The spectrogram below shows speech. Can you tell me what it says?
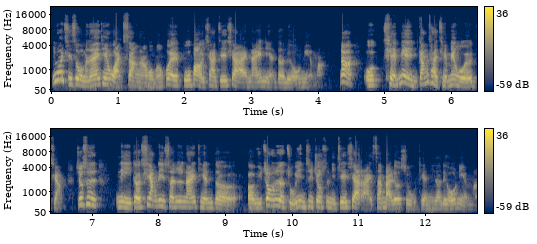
因为其实我们那一天晚上啊，我们会播报一下接下来哪一年的流年嘛。那我前面刚才前面我有讲，就是你的西洋历生日那一天的呃宇宙日的主印记，就是你接下来三百六十五天你的流年嘛。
